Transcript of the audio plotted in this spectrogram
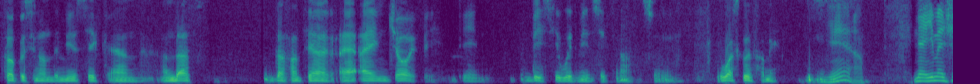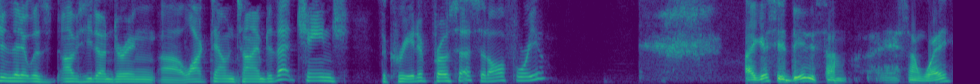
focusing on the music, and and that's that's something I, I enjoy being busy with music. You know? So it was good for me. Yeah. Now you mentioned that it was obviously done during uh, lockdown time. Did that change the creative process at all for you? I guess it did in some some way.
